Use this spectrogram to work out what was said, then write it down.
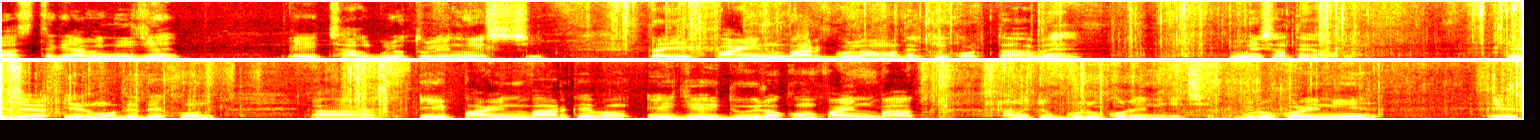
গাছ থেকে আমি নিজে এই ছালগুলো তুলে নিয়ে এসেছি। তাই এই পাইন বার্কগুলো আমাদের কি করতে হবে? মেশাতে হবে। এই যে এর মধ্যে দেখুন এই পাইন বার্ক এবং এই যে এই দুই রকম পাইন বার্ক আমি একটু গুঁড়ো করে নিয়েছি। গুঁড়ো করে নিয়ে এর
